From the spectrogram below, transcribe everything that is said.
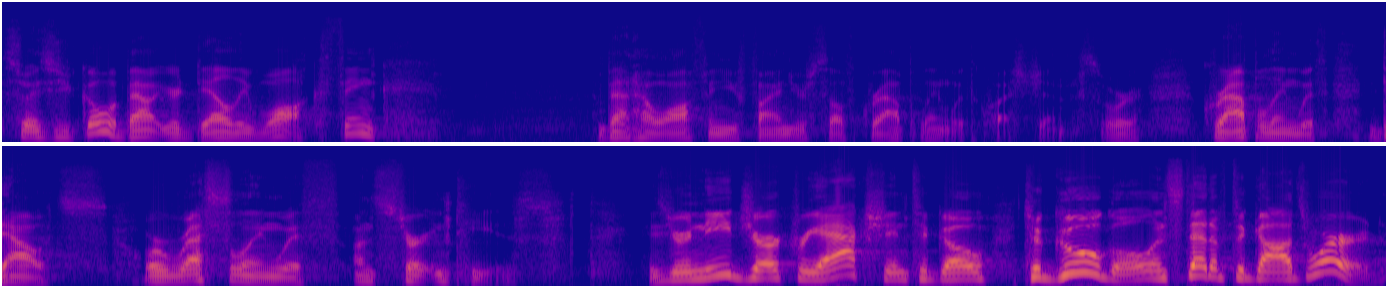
So, as you go about your daily walk, think about how often you find yourself grappling with questions or grappling with doubts or wrestling with uncertainties? Is your knee jerk reaction to go to Google instead of to God's Word?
